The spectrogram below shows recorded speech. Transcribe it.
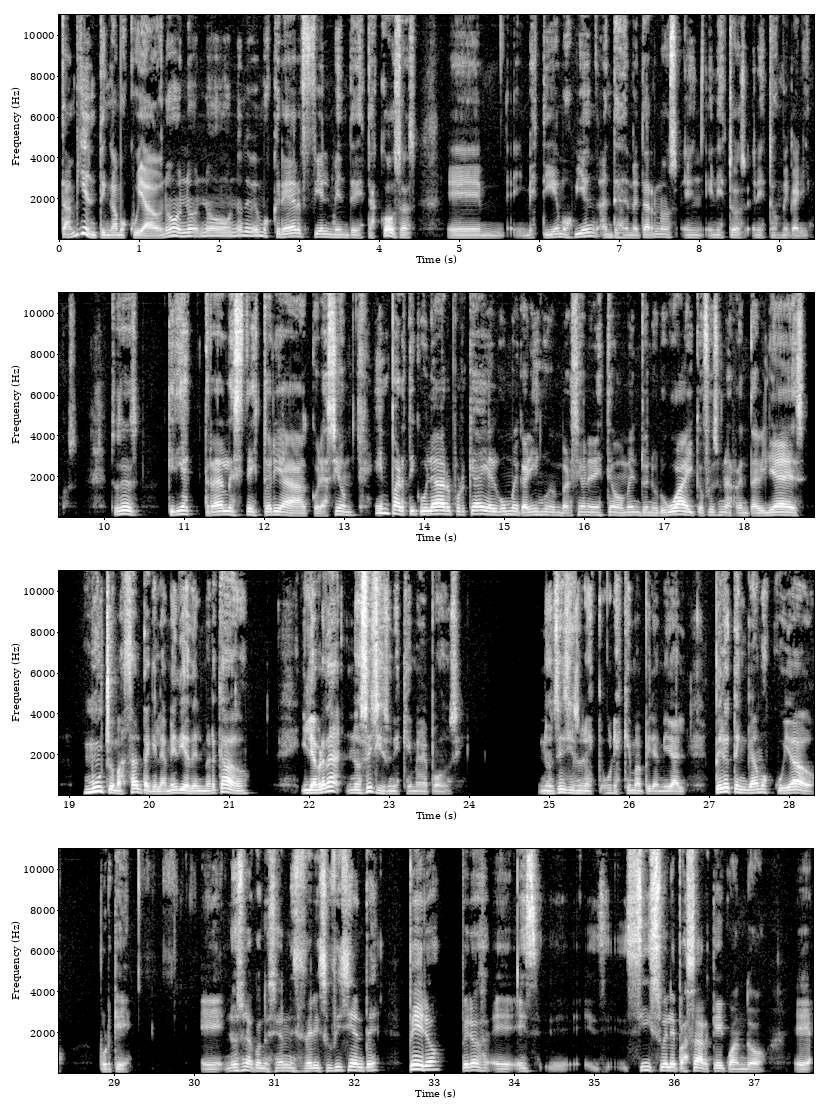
también tengamos cuidado, ¿no? No, no, no debemos creer fielmente en estas cosas. Em, investiguemos bien antes de meternos en, estos, en estos mecanismos. Entonces, quería traerles esta historia a colación, en particular porque hay algún mecanismo de inversión en este momento en Uruguay que ofrece unas rentabilidades mucho más altas que la media del mercado. Y la verdad, no sé si es un esquema de Ponzi. No sé si es un, esquema piramidal. Pero tengamos cuidado. ¿Por qué? Eh, no es una condición necesaria y suficiente, pero, pero eh, es, eh, sí suele pasar que cuando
